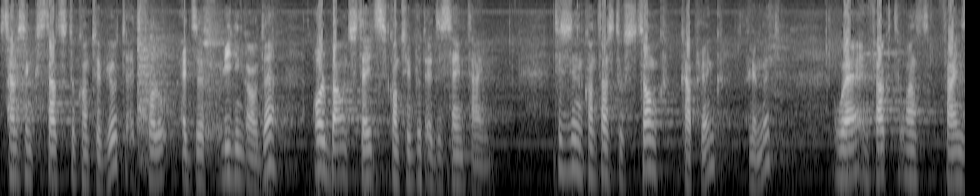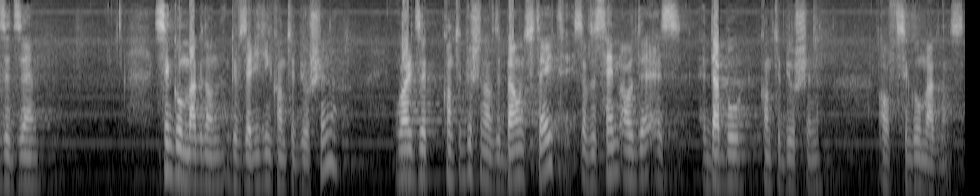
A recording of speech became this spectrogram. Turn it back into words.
something starts to contribute at, follow, at the leading order, all bound states contribute at the same time. This is in contrast to strong coupling limit, where in fact one finds that the single magnon gives a leading contribution, while the contribution of the bound state is of the same order as a double contribution of single magnons.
